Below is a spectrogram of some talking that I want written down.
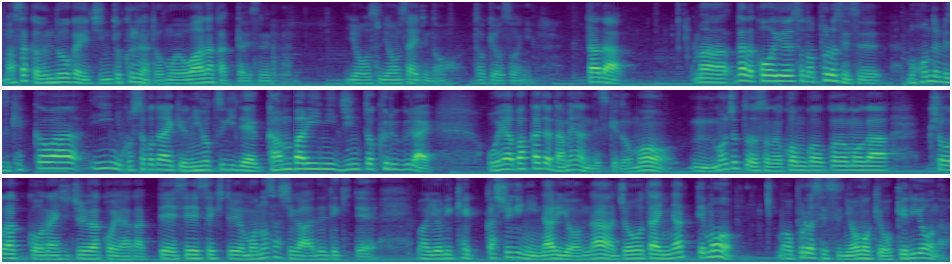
まさか運動会でじんとくるなんて思わなかったですね 4, 4歳児の徒競走に。ただまあただこういうそのプロセスもう本当に別に結果はいいに越したことないけど二の次で頑張りにじんとくるぐらい親ばっかじゃダメなんですけども、うん、もうちょっとその今後子供が小学校ないし中学校に上がって成績という物差しが出てきて、まあ、より結果主義になるような状態になってもまあ、プロセスに重きを置けるような、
